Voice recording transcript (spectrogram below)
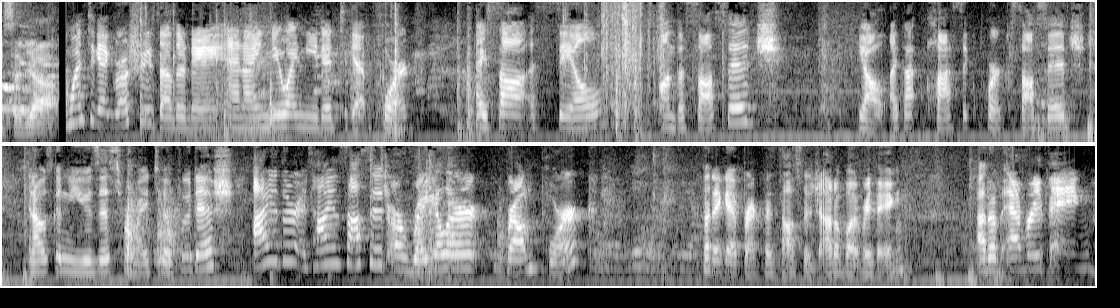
I said, yeah. I went to get groceries the other day and I knew I needed to get pork. I saw a sale on the sausage. Y'all, I got classic pork sausage and I was gonna use this for my tofu dish. Either Italian sausage or regular brown pork, but I get breakfast sausage out of everything. Out of everything.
